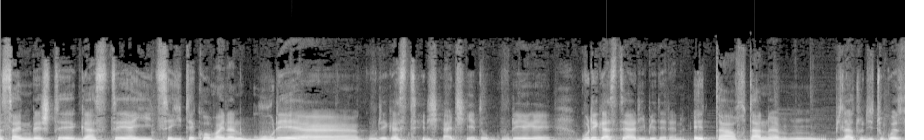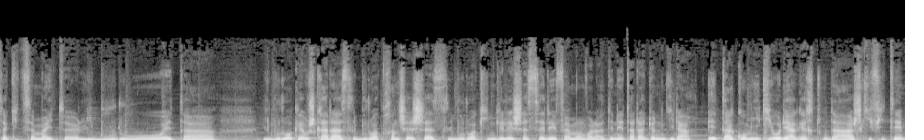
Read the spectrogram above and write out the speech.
zain beste gaztea hitz egiteko, baina gure uh, gure gazteriari edo gure, gure gazteari bederen. Eta hortan, bilatu dituko ez dakitzen bait liburu eta liburuak euskaraz, liburuak frantzesez, liburuak ingelesez ere, femen, voilà, denetara joan gira. Eta komiki hori agertu da askifite.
